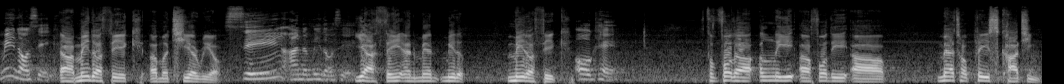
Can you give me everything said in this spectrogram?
middle thick, uh, middle thick uh, material. thin and middle thick. Yeah, thin and mid, middle middle thick. Okay, For, for the only uh, for the uh, metal plate cutting.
